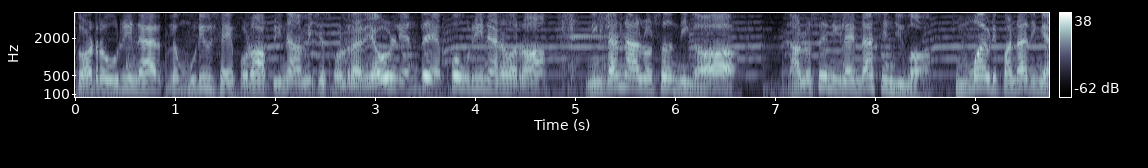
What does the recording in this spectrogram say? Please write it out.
தொடர உரிய நேரத்தில் முடிவு செய்யப்படும் அப்படின்னு அமைச்சர் சொல்கிறாரு எவ்வளோ எந்த எப்போ உரிய நேரம் வரும்? நீங்கள் தான் நாலு வருஷம் வந்தீங்க நாலு வருஷம் நீங்களே என்ன செஞ்சீங்க சும்மா இப்படி பண்ணாதீங்க.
